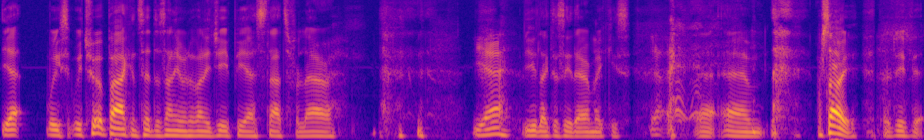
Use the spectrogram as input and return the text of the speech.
Yeah, we we threw it back and said, "Does anyone have any GPS stats for Laragh?" Yeah. You'd like to see their Mickeys. Yeah. Uh, um, or sorry, their GPS,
